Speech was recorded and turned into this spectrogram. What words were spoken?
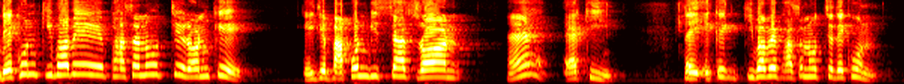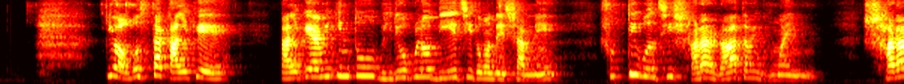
দেখুন কীভাবে ফাঁসানো হচ্ছে রনকে এই যে বাপন বিশ্বাস রন হ্যাঁ একই। তাই একে কীভাবে ফাঁসানো হচ্ছে দেখুন। কি অবস্থা কালকে? কালকে আমি কিন্তু ভিডিওগুলো দিয়েছি তোমাদের সামনে। সত্যি বলছি, সারা রাত আমি ঘুমাইনি। সারা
